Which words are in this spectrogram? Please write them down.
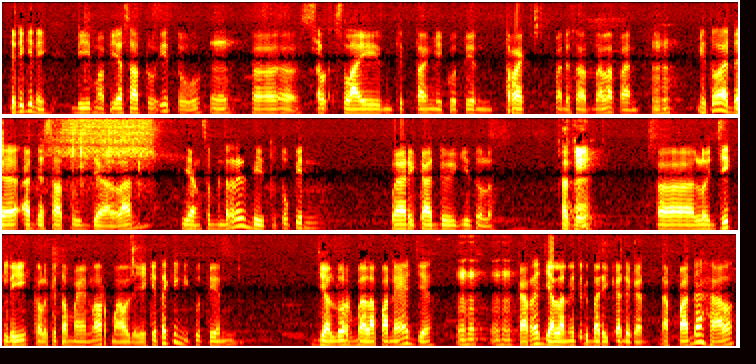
Jadi gini, di Mafia 1 itu Hmm. eh, sel- selain kita ngikutin track pada saat balapan, Mhm. itu ada ada satu jalan yang sebenarnya ditutupin barikade gitu loh. Oke. Eh, logically kalau kita main normal ya kita kan ngikutin jalur balapannya aja Mhm, mhm. karena jalan itu dibarikade kan. Nah padahal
